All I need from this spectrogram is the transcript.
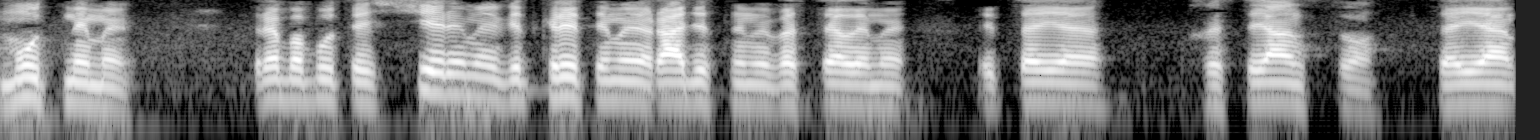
мутними. Треба бути щирими, відкритими, радісними, веселими. І це є християнство. Це є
